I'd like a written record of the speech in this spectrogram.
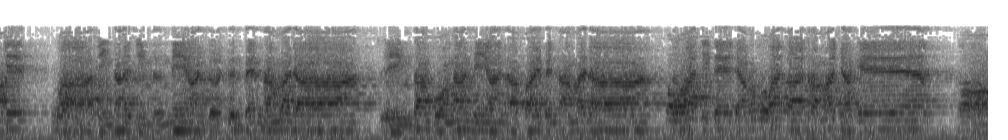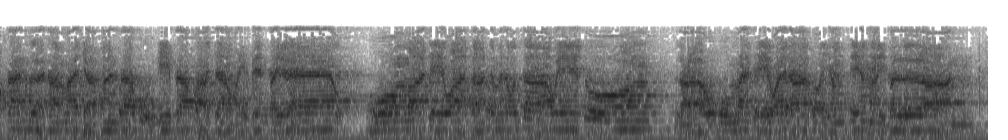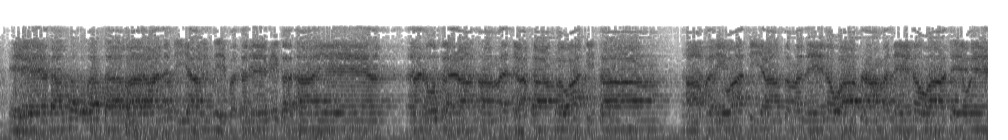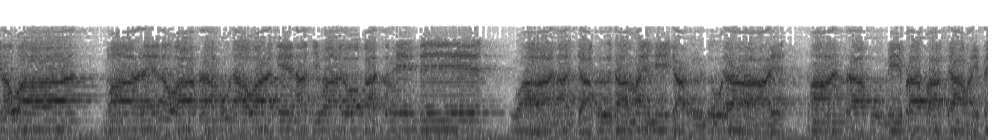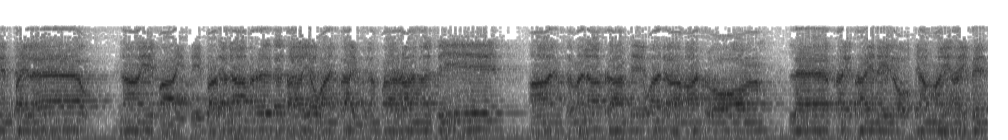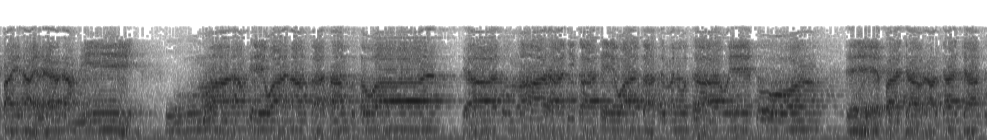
ว่าสิ่งใดสิ่งหนึ่งมีอันเกิดขึ้นเป็นธรรมดา สิ่งทั้งปวงนั้นมีอันดับไปเป็นธรรมดาปวัติเตจะพระวัตตาธรรมจักเก ครั้นเมื่อธรรมะจากอันพระผู้มีพระภาคเจ้าให้เป็นไปแล้วภูมิมาเทวาสัตมนุษย์เวสุงเราภูมิเทวดาก็ยังเสียงให้บรรลือน มารพรหมและใครๆในโลกยังไม่ให้เป็นไปได้แล้วดังนี้ภูมานังเทวานังสัตตังสุตวานจาตุมาราธิกาเทวาสัตมนุษย์เวตุนเทพเจ้าเราจะจาตุ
